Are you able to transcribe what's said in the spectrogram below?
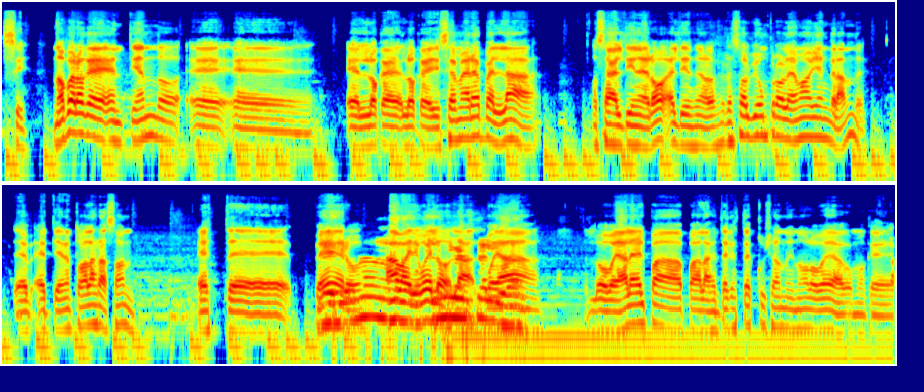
Sí. No, pero que entiendo eh, eh, lo que lo que dice Mere es verdad. O sea, el dinero, el dinero resolvió un problema bien grande. Eh, tienes toda la razón. Este, pero. ah, by the way, lo, voy a, lo voy a leer para la gente que esté escuchando y no lo vea. Como que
